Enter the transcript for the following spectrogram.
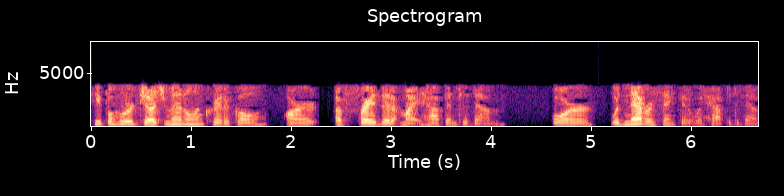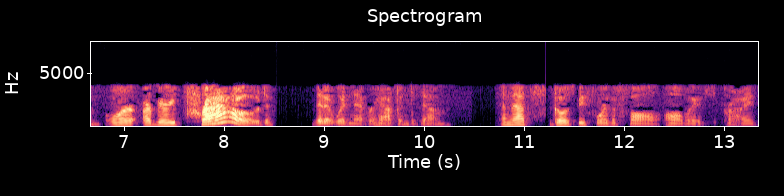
people who are judgmental and critical are afraid that it might happen to them, or would never think that it would happen to them, or are very proud that it would never happen to them. And that goes before the fall, always. Pride,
